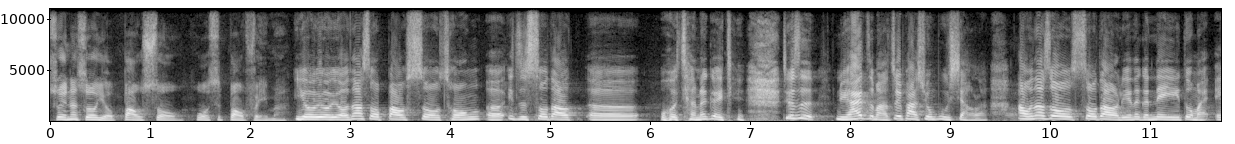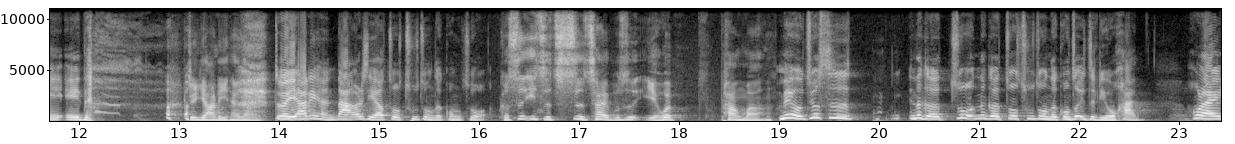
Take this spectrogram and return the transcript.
所以那时候有暴瘦或者是暴肥吗？有有有，那时候暴瘦，从呃一直瘦到呃，我讲那个一点，就是女孩子嘛最怕胸部小了啊，我那时候瘦到连那个内衣都买 A A 的，就压力太大。对，压力很大，而且要做出众的工作。可是，一直试菜不是也会胖吗？没有，就是那个做那个做出众的工作，一直流汗。后来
